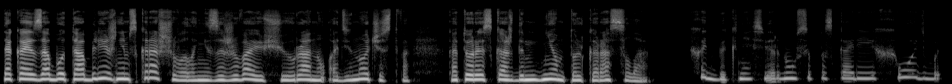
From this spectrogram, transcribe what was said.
Такая забота о ближнем скрашивала незаживающую рану одиночества, которая с каждым днем только росла. «Хоть бы князь вернулся поскорее, хоть бы!»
